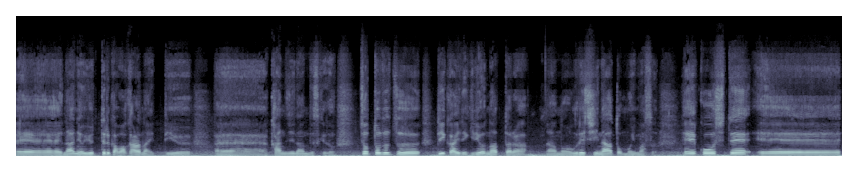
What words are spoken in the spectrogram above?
えー、何を言ってるかわからないっていう、えー、感じなんですけど、ちょっとずつ理解できるようになったら、あの、嬉しいなと思います。並行して、え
